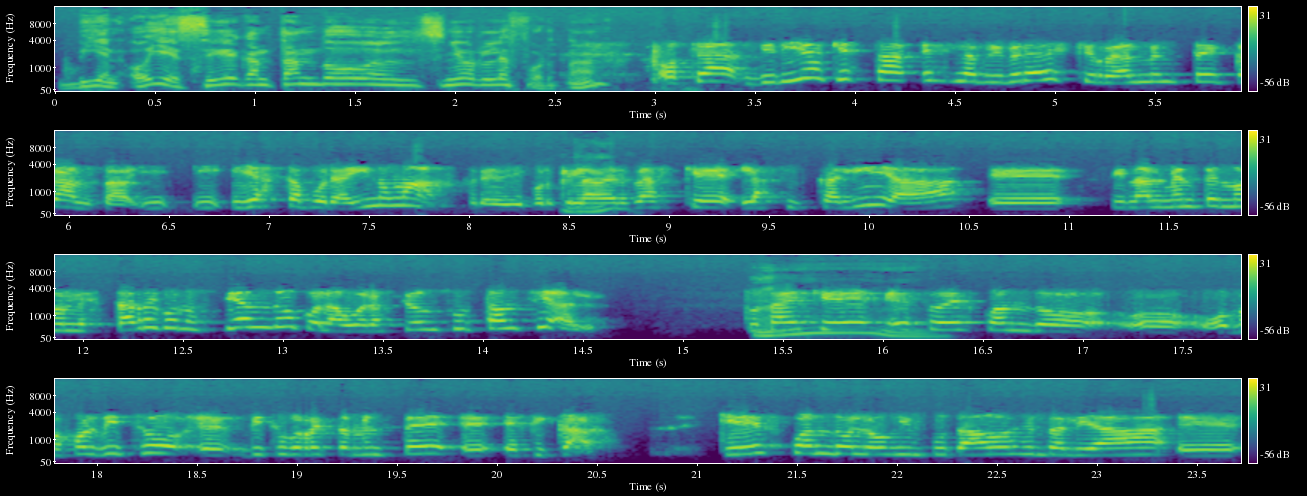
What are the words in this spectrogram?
Bien, oye, sigue cantando el señor Lefort, ¿eh? O sea, diría que esta es la primera vez que realmente canta y, y, hasta por ahí nomás, Freddy, porque la verdad es que la fiscalía eh, finalmente no le está reconociendo colaboración sustancial. Tú sabes que ah. eso es cuando, o, mejor dicho, eh, dicho correctamente, eh, eficaz que es cuando los imputados en realidad eh,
